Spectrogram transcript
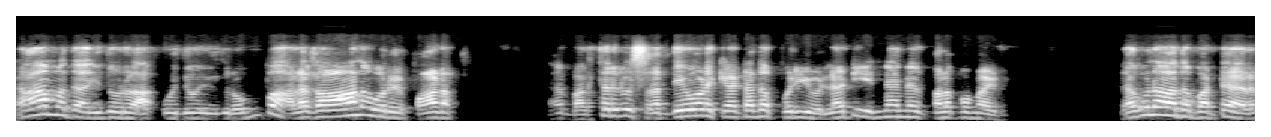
ராமதா இது ஒரு இது இது ரொம்ப அழகான ஒரு பாடம். பக்தர்கள் ஸ்ரத்தையோட கேட்டாதான் புரியும். இல்லாட்டி என்னன்னு குழப்பமாயிடும். ரகுநாத பட்டர்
